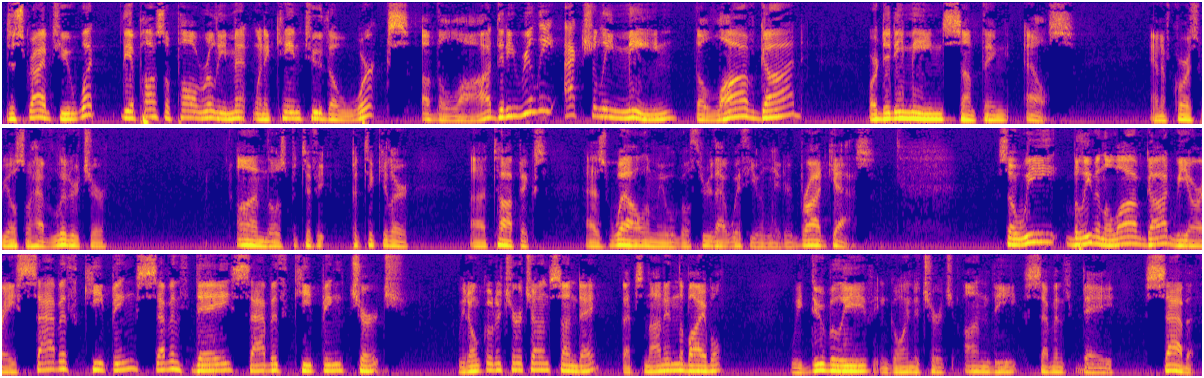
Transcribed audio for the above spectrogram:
describe to you what the Apostle Paul really meant when it came to the works of the law. Did he really actually mean the law of God, or did he mean something else? And of course, we also have literature on those particular uh, topics as well, and we will go through that with you in later broadcasts. So we believe in the law of God. We are a Sabbath keeping, seventh day Sabbath keeping church. We don't go to church on Sunday. That's not in the Bible. We do believe in going to church on the seventh day Sabbath.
